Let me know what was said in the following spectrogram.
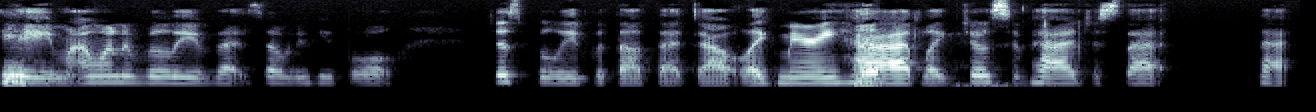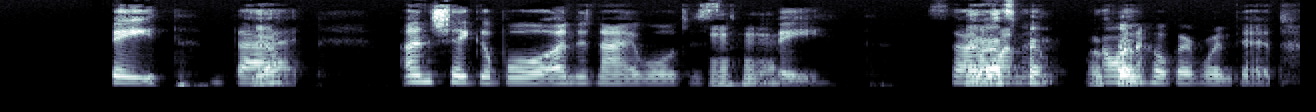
came. I want to believe that so many people just believed without that doubt, like Mary had, like Joseph had, just that that faith, that unshakable, undeniable, just Mhm. faith. So And I want to I want to hope everyone did.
